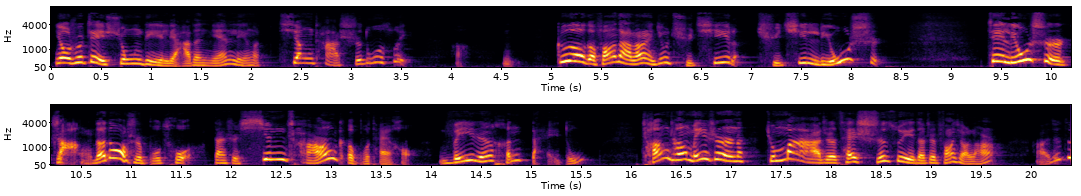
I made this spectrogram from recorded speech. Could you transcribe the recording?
要说这兄弟俩的年龄啊，相差十多岁啊。哥哥房大郎已经娶妻了，娶妻刘氏。这刘氏长得倒是不错，但是心肠可不太好，为人很歹毒，常常没事呢就骂着才十岁的这房小郎啊，就就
